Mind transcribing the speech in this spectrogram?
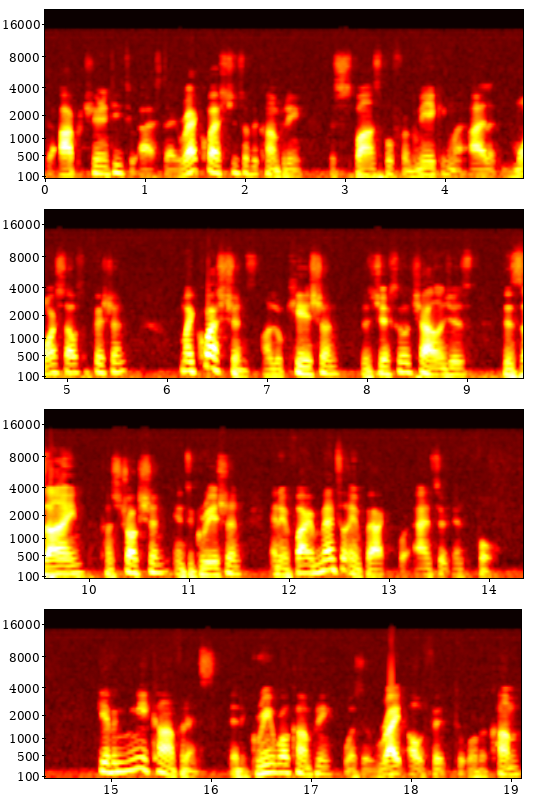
the opportunity to ask direct questions of the company responsible for making my island more self-sufficient, my questions on location, logistical challenges, design, construction, integration, and environmental impact were answered in full, giving me confidence that the Green World Company was the right outfit to overcome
